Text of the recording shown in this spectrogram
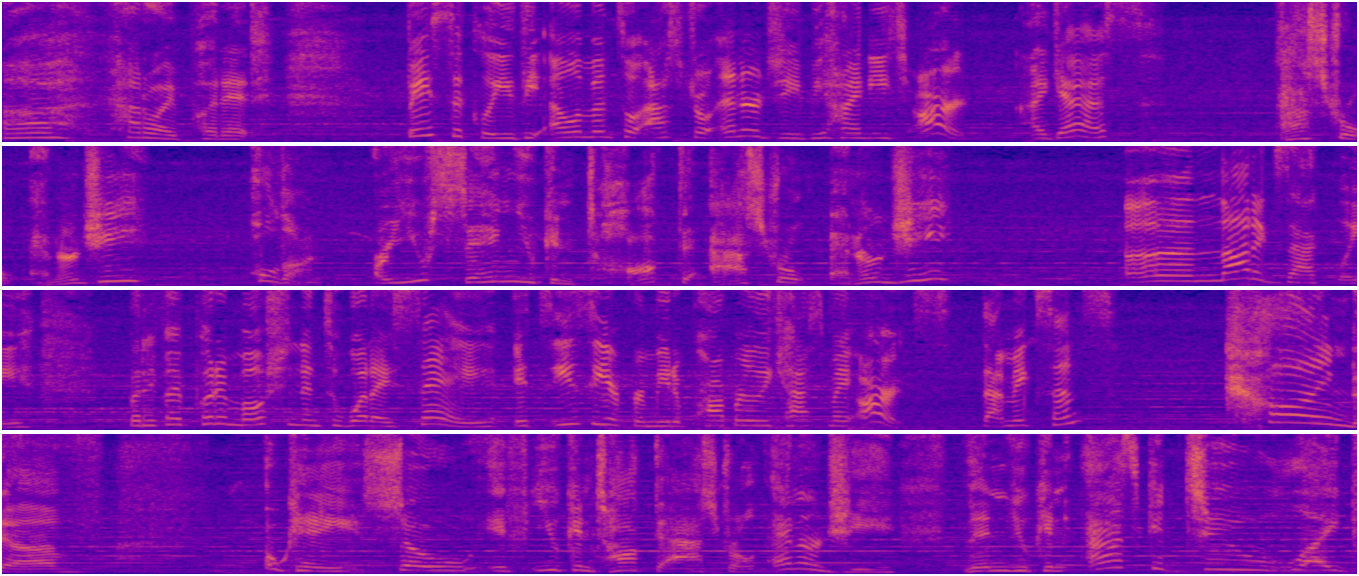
Uh, how do I put it? Basically, the elemental astral energy behind each art, I guess. Astral energy? Hold on, are you saying you can talk to astral energy? Uh, not exactly. But if I put emotion into what I say, it's easier for me to properly cast my arts. That makes sense? Kind of. Okay, so if you can talk to astral energy, then you can ask it to, like,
